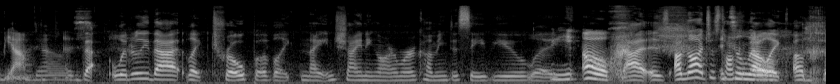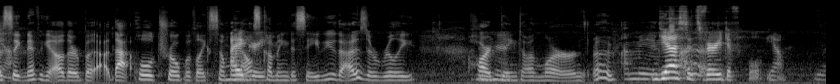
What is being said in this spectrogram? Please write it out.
Yeah. yeah. That literally that like trope of like knight in shining armor coming to save you. Like oh, that is. I'm not just talking little, about like a, a significant other, but that whole trope of like someone else coming to save you. That is a really hard mm-hmm. thing to unlearn. I mean, yes, it's very difficult. Yeah. Yeah.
